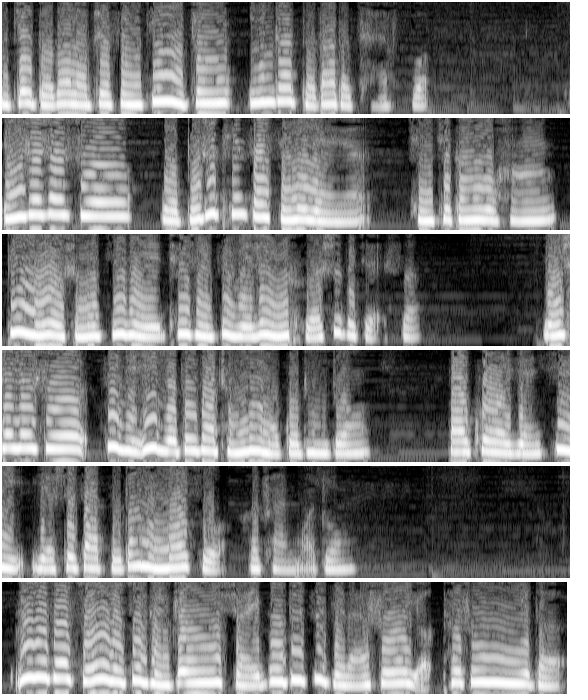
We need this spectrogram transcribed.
你就得到了这份经历中应该得到的财富。”袁姗姗说：“我不是天才型的演员，前期刚入行，并没有什么机会挑选自己认为合适的角色。”袁姗姗说自己一直都在成长的过程中。包括演技也是在不断的摸索和揣摩中。如果在所有的作品中选一部对自己来说有特殊意义的，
